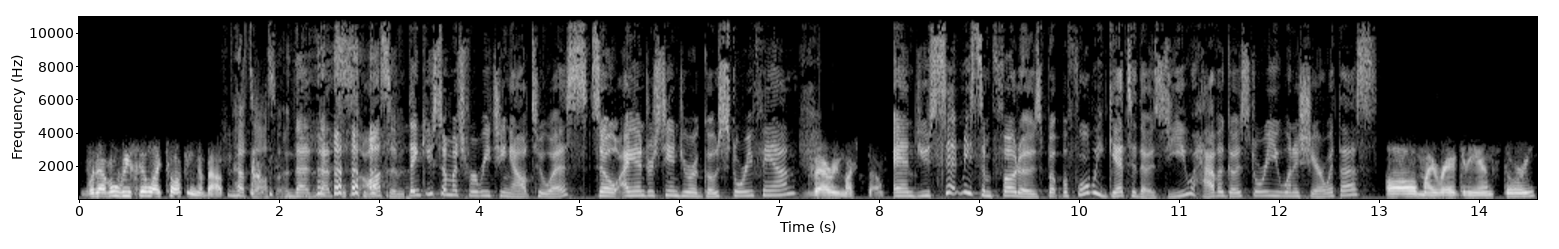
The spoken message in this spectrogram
Whatever we feel like talking about. That's awesome. That, that's awesome. Thank you so much for reaching out to us. So I understand you're a ghost story fan. Very much so. And you sent me some photos, but before we get to those, do you have a ghost story you want to share with us? Oh, my Raggedy Ann story.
